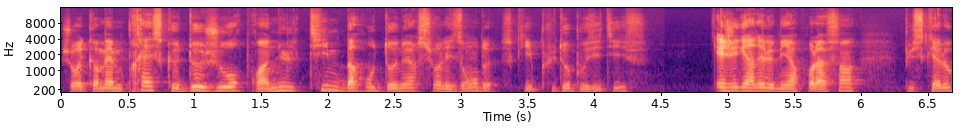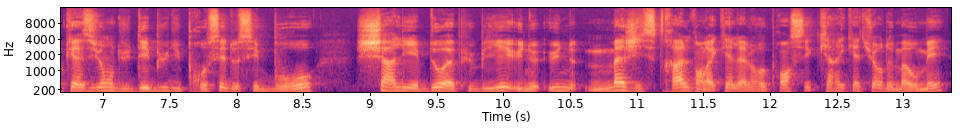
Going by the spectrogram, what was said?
j'aurai quand même presque deux jours pour un ultime baroud d'honneur sur les ondes, ce qui est plutôt positif. Et j'ai gardé le meilleur pour la fin, puisqu'à l'occasion du début du procès de ces bourreaux, Charlie Hebdo a publié une une magistrale dans laquelle elle reprend ses caricatures de Mahomet.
